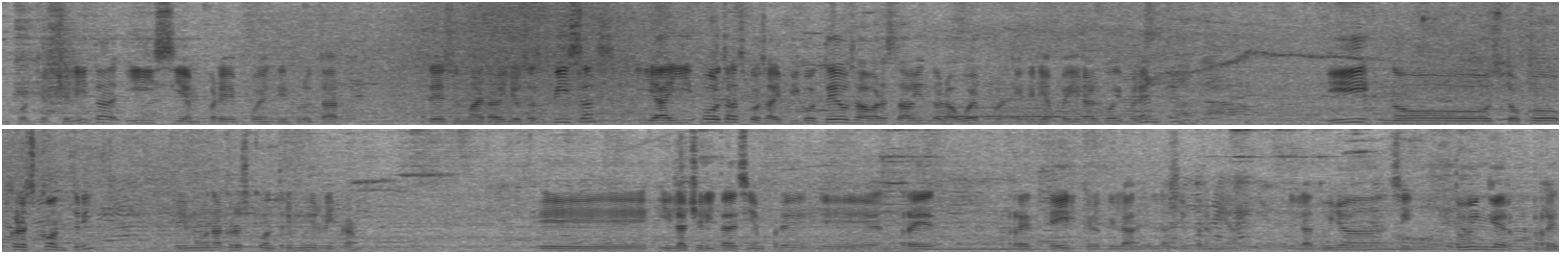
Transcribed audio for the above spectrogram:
en cualquier chelita, y siempre pueden disfrutar de sus maravillosas pizzas. Y hay otras cosas, hay picoteos, ahora estaba viendo la web porque quería pedir algo diferente. Y nos tocó cross country, pedimos una cross country muy rica. Eh, y la chelita de siempre, eh, Red Ale, creo que la, la siempre mía. Y la tuya, sí, Twinger Red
